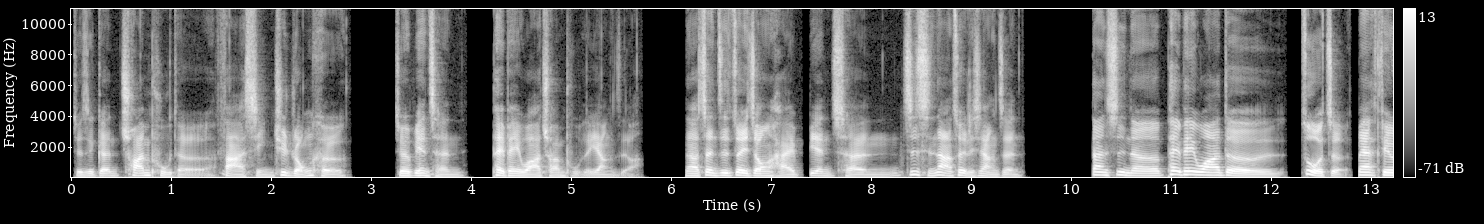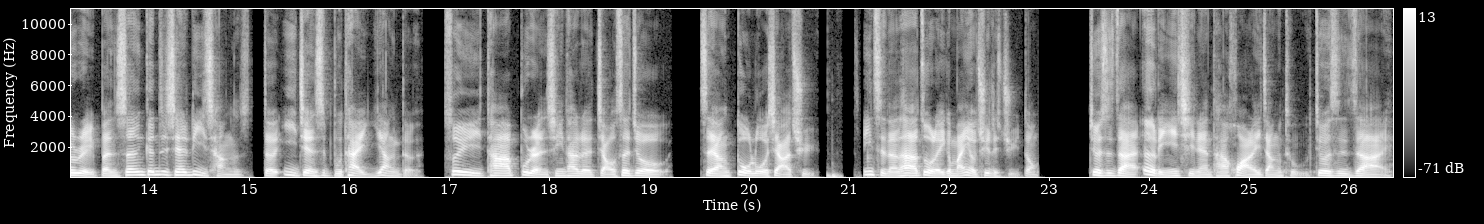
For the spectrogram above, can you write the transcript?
就是跟川普的发型去融合，就变成佩佩蛙川普的样子啊！那甚至最终还变成支持纳粹的象征。但是呢，佩佩蛙的作者 Matt Fury 本身跟这些立场的意见是不太一样的，所以他不忍心他的角色就这样堕落下去。因此呢，他做了一个蛮有趣的举动，就是在二零一七年，他画了一张图，就是在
